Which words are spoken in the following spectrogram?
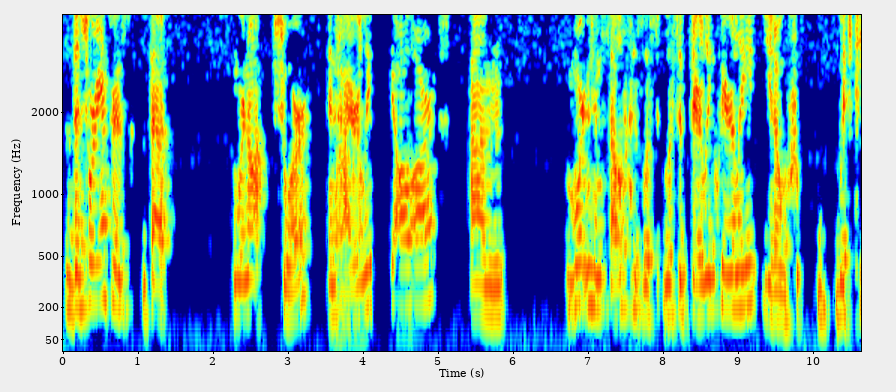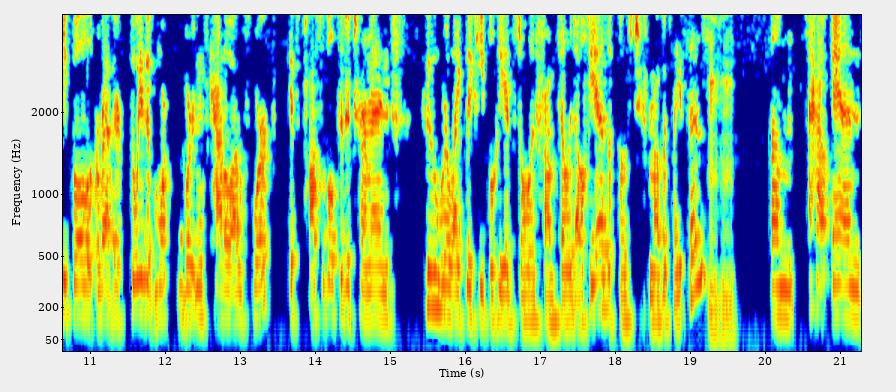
the short answer is that we're not sure entirely wow. they all are. Um, Morton himself has list, listed fairly clearly, you know, which people, or rather, the way that Morton's catalogs work it's possible to determine who were likely people he had stolen from Philadelphia as opposed to from other places. Mm-hmm. Um, how, and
